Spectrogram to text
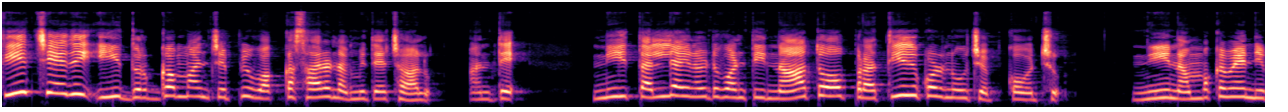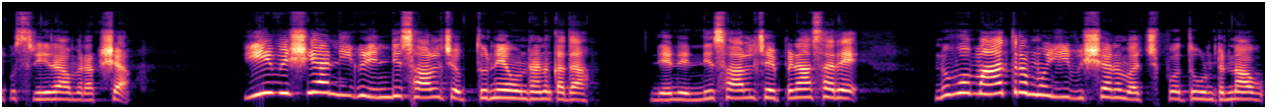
తీర్చేది ఈ దుర్గమ్మ అని చెప్పి ఒక్కసారి నమ్మితే చాలు. అంతే. నీ తల్లి అయినటువంటి నాతో ప్రతీది కూడా నువ్వు చెప్పుకోవచ్చు. నీ నమ్మకమే నీకు శ్రీరామ రక్ష. ఈ విషయాన్ని నీకు ఎన్నిసార్లు చెప్తూనే ఉన్నాను కదా. నేను ఎన్నిసార్లు చెప్పినా సరే నువ్వు మాత్రము ఈ విషయాన్ని మర్చిపోతూ ఉంటున్నావు.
